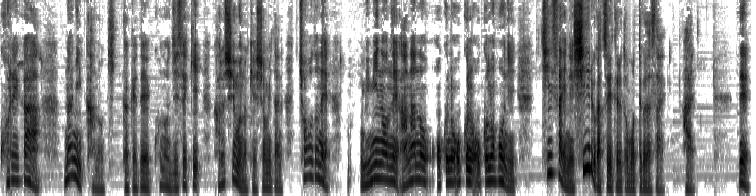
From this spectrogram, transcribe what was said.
これが何かのきっかけで、この耳石、カルシウムの結晶みたいな、ちょうどね、耳のね、穴の奥の奥の奥の方に小さいね、シールがついてると思ってください。はい。で、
